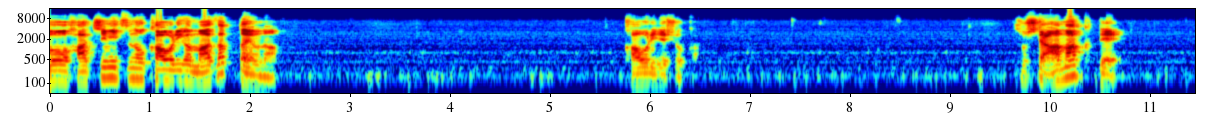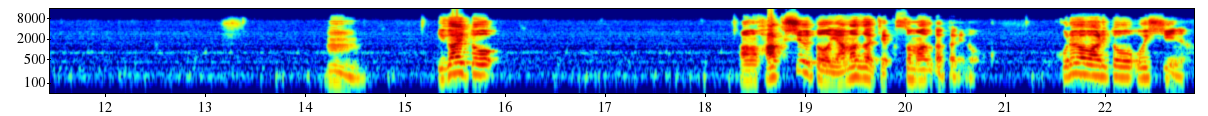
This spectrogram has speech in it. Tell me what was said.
と蜂蜜の香りが混ざったような香りでしょうか。そして甘くて、うん。意外と、あの、白州と山崎はクソまずかったけど、これは割と美味しいな。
